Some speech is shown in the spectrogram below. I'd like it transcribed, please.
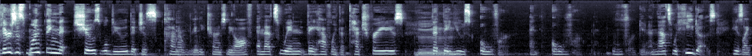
there's this one thing that shows will do that just kind of really turns me off, and that's when they have like a catchphrase that they use over and over and over again, and that's what he does. He's like,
